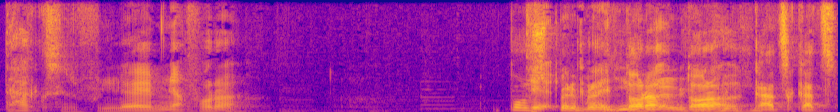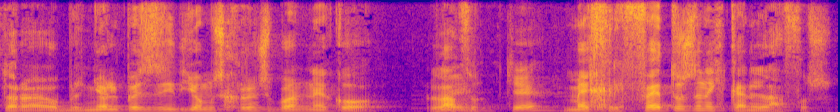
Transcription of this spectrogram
Εντάξει, ρε φίλε, μια φορά. Πώς Και, πρέπει να ε, γίνει. τώρα, δηλαδή. τώρα, κάτσε, κάτσε τώρα. Ο Μπρινιόλη παίζει 2,5 χρόνια στο Παναγενικό. Λάθος. Ναι, και; Μέχρι φέτος δεν έχει κάνει λάθος.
